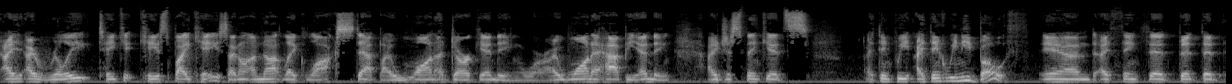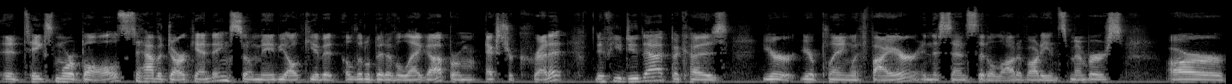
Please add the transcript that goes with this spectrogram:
I, I really take it case by case. I don't, I'm not like lockstep. I want a dark ending or I want a happy ending. I just think it's, I think we I think we need both, and I think that, that that it takes more balls to have a dark ending. So maybe I'll give it a little bit of a leg up or extra credit if you do that because you're you're playing with fire in the sense that a lot of audience members are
